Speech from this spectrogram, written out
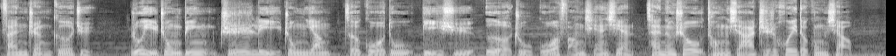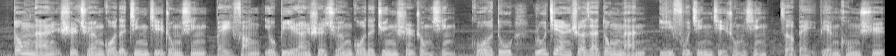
藩镇割据。如以重兵直隶中央，则国都必须扼住国防前线，才能收统辖指挥的功效。东南是全国的经济中心，北方又必然是全国的军事中心。国都如建设在东南，依附经济中心，则北边空虚，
